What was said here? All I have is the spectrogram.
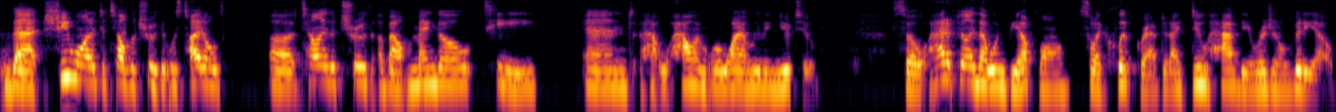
that she wanted to tell the truth. It was titled uh, Telling the Truth About Mango Tea and how, how I'm, or why I'm leaving YouTube. So I had a feeling that wouldn't be up long, so I clip grabbed it. I do have the original video,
